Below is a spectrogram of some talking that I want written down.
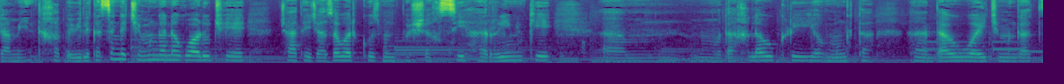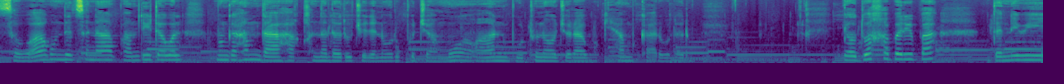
جامې انتخابوي لکه څنګه چې موږ نه غواړو چې چاته اجازه ورکو زموږ په شخصي حریم کې مداخله وکړي او موږ ته دا وایي چې موږ څه واغوندو څه نه په همدې ډول موږ هم دا حق نه لرو چې د نورو په جامو او ان بوټونو او جرابو کې هم کار ولرو یو دوه خبرې به د نوي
